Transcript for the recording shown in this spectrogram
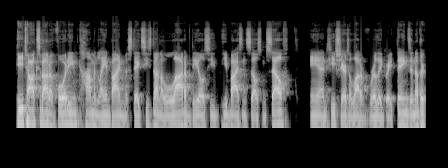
He talks about avoiding common land buying mistakes. He's done a lot of deals. He he buys and sells himself, and he shares a lot of really great things. Another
